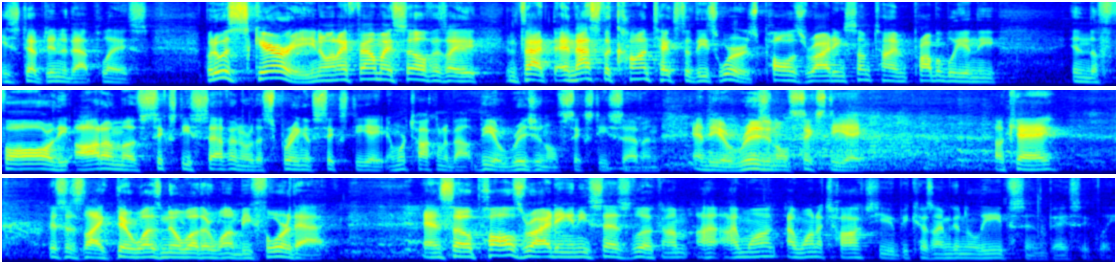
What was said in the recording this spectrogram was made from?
He stepped into that place. But it was scary, you know, and I found myself as I, in fact, and that's the context of these words. Paul is writing sometime probably in the in the fall or the autumn of 67 or the spring of 68. And we're talking about the original 67 and the original 68. Okay? This is like there was no other one before that. And so Paul's writing and he says, Look, I, I, want, I want to talk to you because I'm going to leave soon, basically.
